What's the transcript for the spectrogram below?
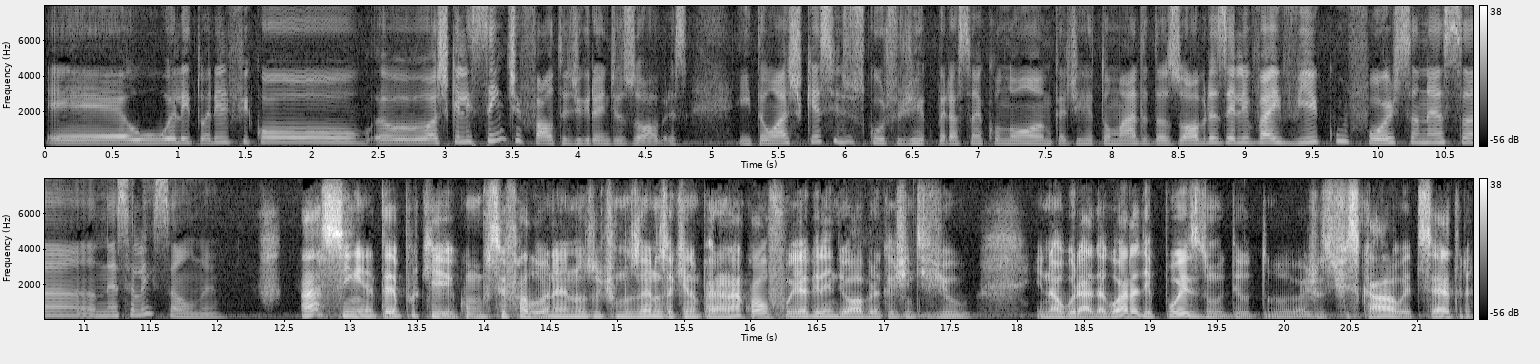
é, o eleitor ele ficou, eu acho que ele sente falta de grandes obras. Então acho que esse discurso de recuperação econômica, de retomada das obras, ele vai vir com força nessa nessa eleição, né? Ah, sim, até porque, como você falou, né, nos últimos anos aqui no Paraná, qual foi a grande obra que a gente viu inaugurada? Agora, depois do, do, do ajuste fiscal, etc.,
